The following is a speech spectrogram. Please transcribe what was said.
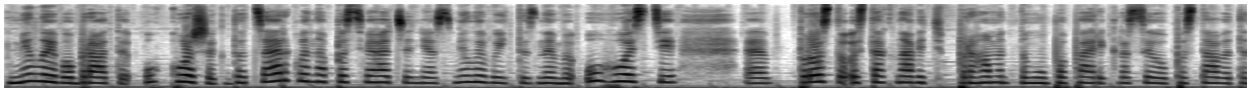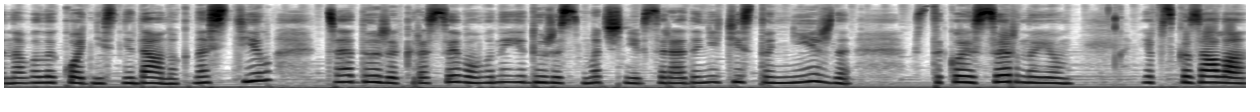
сміливо брати у кошик до церкви на посвячення, сміливо йти з ними у гості. Е, Просто ось так навіть в пергаментному папері красиво поставити на великодній сніданок на стіл. Це дуже красиво, вони є дуже смачні. Всередині тісто ніжне, з такою сирною, я б сказала,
